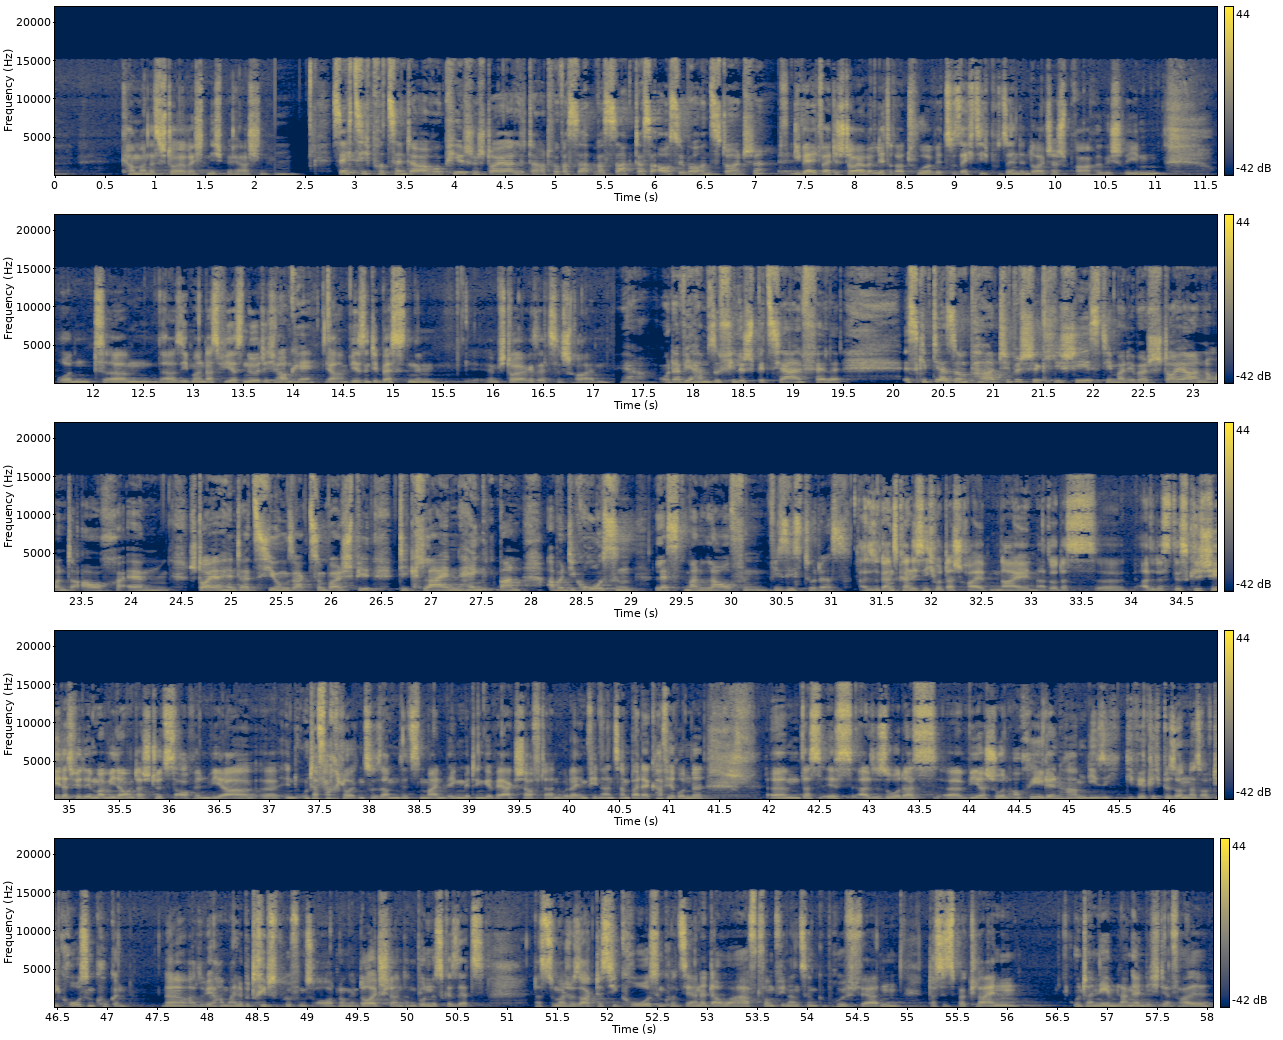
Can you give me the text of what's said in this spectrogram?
kann man das Steuerrecht nicht beherrschen. 60 Prozent der europäischen Steuerliteratur, was, was sagt das aus über uns Deutsche? Die weltweite Steuerliteratur wird zu 60 Prozent in deutscher Sprache geschrieben. Und ähm, da sieht man, dass wir es nötig haben. Okay. Ja, wir sind die Besten im, im Steuergesetze schreiben. Ja, oder wir haben so viele Spezialfälle. Es gibt ja so ein paar typische Klischees, die man über Steuern und auch ähm, Steuerhinterziehung sagt. Zum Beispiel, die Kleinen hängt man, aber die Großen lässt man laufen. Wie siehst du das? Also ganz kann ich es nicht unterschreiben. Nein, also das, äh, also das, das Klischee, das wird immer wieder unterstützt, auch wenn wir äh, in, unter Fachleuten zusammensitzen, meinetwegen mit den Gewerkschaftern oder im Finanzamt bei der Kaffeerunde. Ähm, das ist also so, dass äh, wir schon auch Regeln haben, die sich, die wirklich besonders auf die Großen gucken. Ne? Also wir haben eine Betriebsprüfungsordnung in Deutschland, ein Bundesgesetz, das zum Beispiel sagt, dass die großen Konzerne dauerhaft vom Finanzamt geprüft werden. Das ist bei kleinen Unternehmen lange nicht der Fall.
